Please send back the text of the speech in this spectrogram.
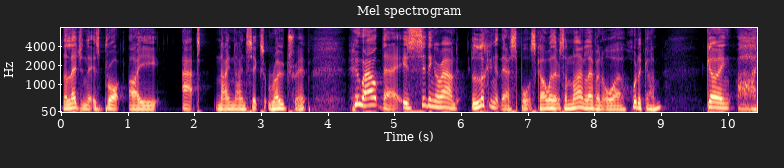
the legend that is Brock i.e. at 996 road trip who out there is sitting around looking at their sports car whether it's a 911 or a Huracan going oh I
